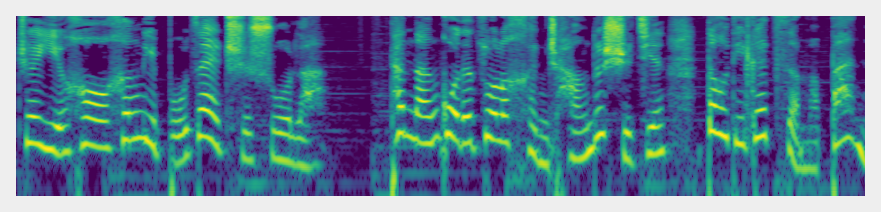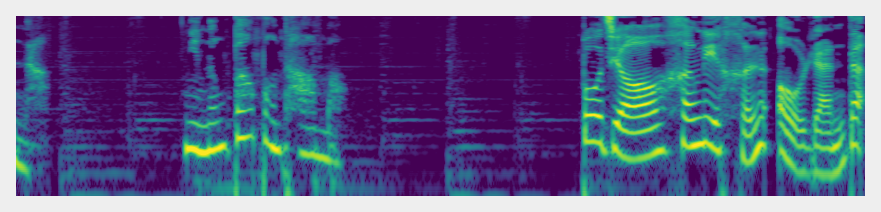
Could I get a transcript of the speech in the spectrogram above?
这以后亨利不再吃书了。他难过的坐了很长的时间，到底该怎么办呢？你能帮帮他吗？不久，亨利很偶然的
